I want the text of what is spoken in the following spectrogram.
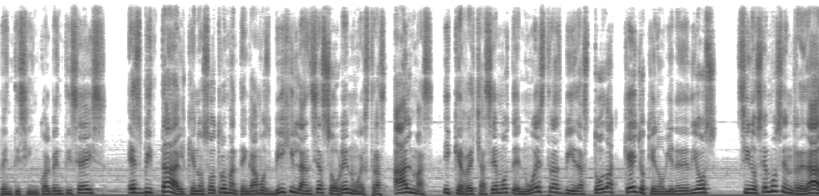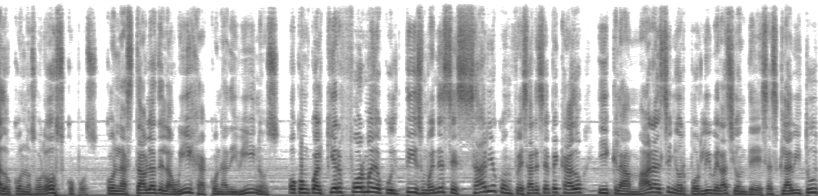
25 al 26. Es vital que nosotros mantengamos vigilancia sobre nuestras almas y que rechacemos de nuestras vidas todo aquello que no viene de Dios. Si nos hemos enredado con los horóscopos, con las tablas de la Ouija, con adivinos o con cualquier forma de ocultismo, es necesario confesar ese pecado y clamar al Señor por liberación de esa esclavitud.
